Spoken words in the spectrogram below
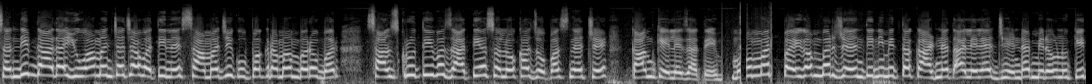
संदीप दादा युवा मंचाच्या वतीने सामाजिक उपक्रमांबरोबर सांस्कृतिक व जातीय सलोखा जोपासण्याचे काम केले जाते. मोहम्मद पैगंबर जयंतीनिमित्त काढण्यात आलेल्या झेंडा मिरवणुकीत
